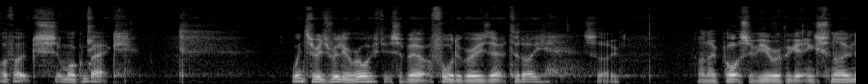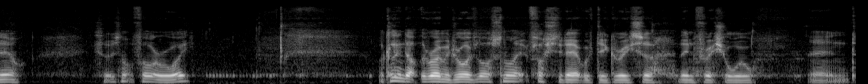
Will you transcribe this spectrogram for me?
Hi folks and welcome back. Winter is really arrived, it's about 4 degrees out today so I know parts of Europe are getting snow now so it's not far away. I cleaned up the Roma drive last night, flushed it out with degreaser, then fresh oil and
